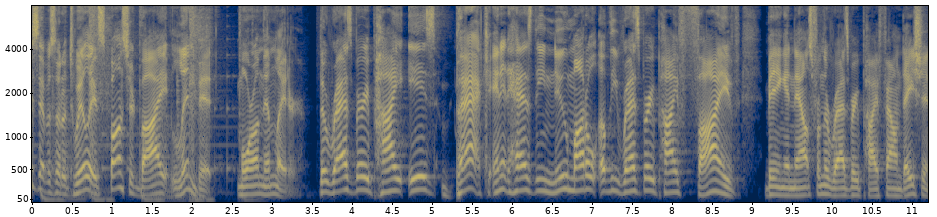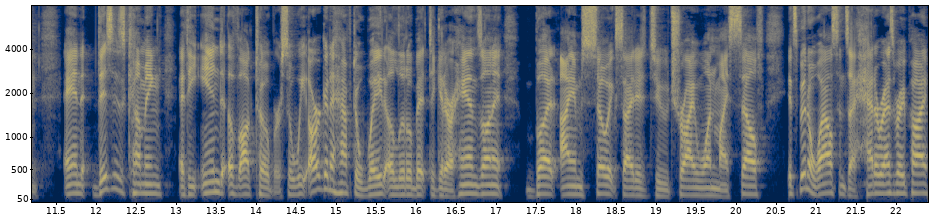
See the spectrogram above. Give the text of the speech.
This episode of TWIL is sponsored by Linbit. More on them later. The Raspberry Pi is back, and it has the new model of the Raspberry Pi 5 being announced from the Raspberry Pi Foundation. And this is coming at the end of October. So we are going to have to wait a little bit to get our hands on it, but I am so excited to try one myself. It's been a while since I had a Raspberry Pi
